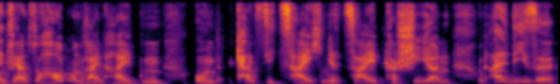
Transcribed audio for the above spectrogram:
entfernst du Hautunreinheiten und kannst die Zeichen der Zeit kaschieren und all diese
